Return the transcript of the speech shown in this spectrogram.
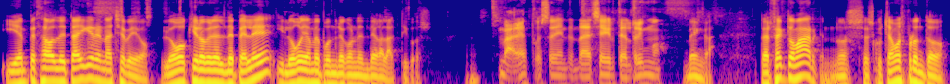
y he empezado el de Tiger en HBO. Luego quiero ver el de Pelé y luego ya me pondré con el de Galácticos. Vale, pues intentaré seguirte el ritmo. Venga. Perfecto, Mark. Nos escuchamos pronto.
